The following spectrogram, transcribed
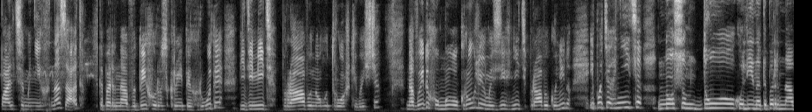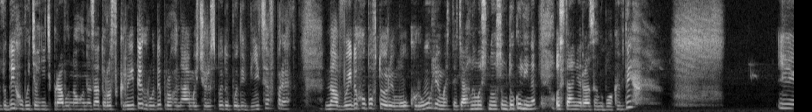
пальцями ніг назад. Тепер на вдиху розкрийте груди, підійміть праву ногу трошки вище. На видиху ми округлюємо, зігніть праве коліно і потягніться носом до коліна. Тепер на вдиху витягніть праву ногу назад, розкрити груди, прогинаємось через спину, подивіться вперед. На видиху повторюємо, округлюємось та тягнемось носом до коліна. Останній раз глибокий вдих. І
